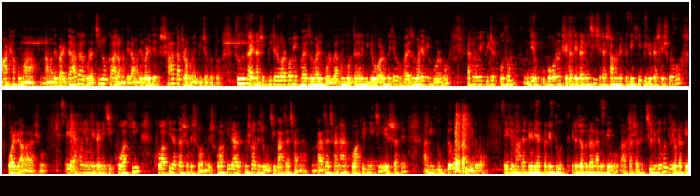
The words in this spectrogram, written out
মা, ঠাকুমা, আমাদের বাড়িতে আগাগোড়া চিরকাল আমাদের আমাদের বাড়িতে সাত আট রকমের পিঠে হতো। শুধু তাই না, সেই পিঠের গল্প আমি ভয়েস ওভারে বলব। এখন বলতে গেলে ভিডিও বড় হয়ে যাবে, ভয়েস ওভারে আমি বলব। এখন আমি পিঠের প্রথম যে উপকরণ সেটা যেটা নিচ্ছি সেটা সামনে একটু দেখিয়ে ভিডিওটা শেষ করব, পরে আবার আসব। এই এখন আমি এটা নিচ্ছি খোয়াখি। খোয়াখি তার সাথে সন্দেশ। খোয়াখির সন্দেশ বলছি কাঁচা ছানা। কাঁচা ছানা আর খোয়াখি নিয়েছি, এর সাথে আমি দুধ দেবো চিনি দেবো। এই যে মাথায় দেড় এক প্যাকেট দুধ, এটা যতটা লাগে দেবো। আর তার সাথে চিনি দেবো, দিয়ে ওটাকে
